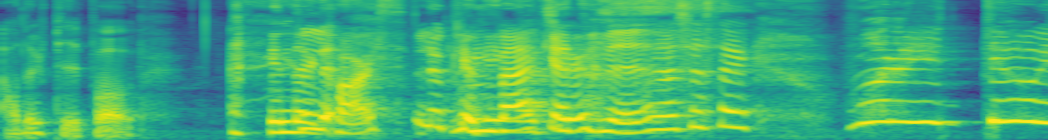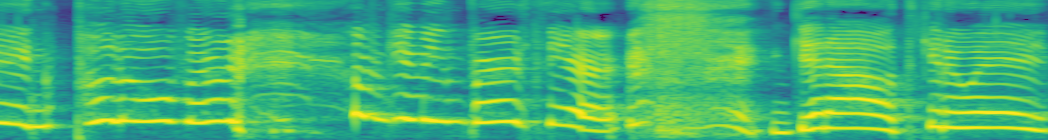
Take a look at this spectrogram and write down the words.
other people In their cars? looking, looking back at at, me, and I was just like, "What are you doing? Pull over! I'm giving birth here. Get out! Get away!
